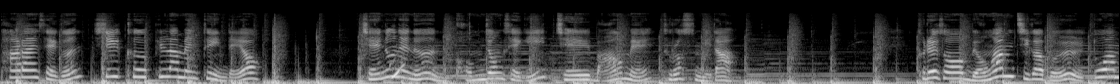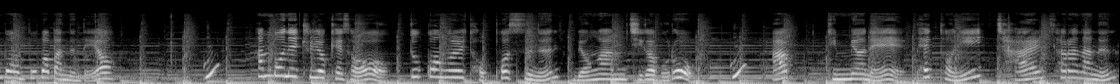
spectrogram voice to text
파란색은 실크 필라멘트인데요. 제 눈에는 검정색이 제일 마음에 들었습니다. 그래서 명함 지갑을 또 한 번 뽑아봤는데요. 한 번에 출력해서 뚜껑을 덮어 쓰는 명함 지갑으로 앞, 뒷면에 패턴이 잘 살아나는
